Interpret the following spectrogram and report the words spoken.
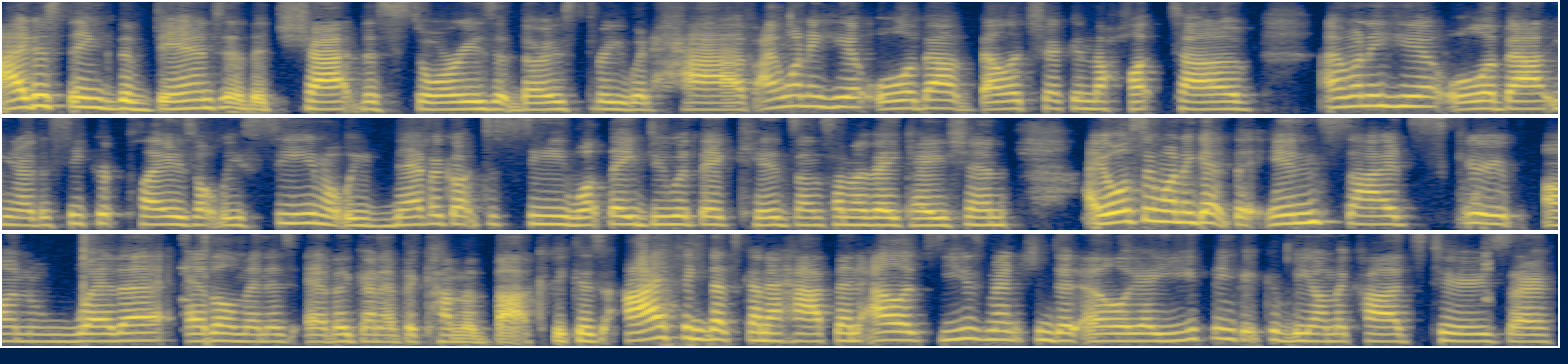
I just think the banter, the chat, the stories that those three would have. I want to hear all about Belichick in the hot tub. I want to hear all about, you know, the secret plays, what we've seen, what we never got to see, what they do with their kids on summer vacation. I also want to get the inside scoop on whether Edelman is ever going to become a buck because I think that's going to happen. Alex, you mentioned it earlier. You think it could be on the cards too. So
